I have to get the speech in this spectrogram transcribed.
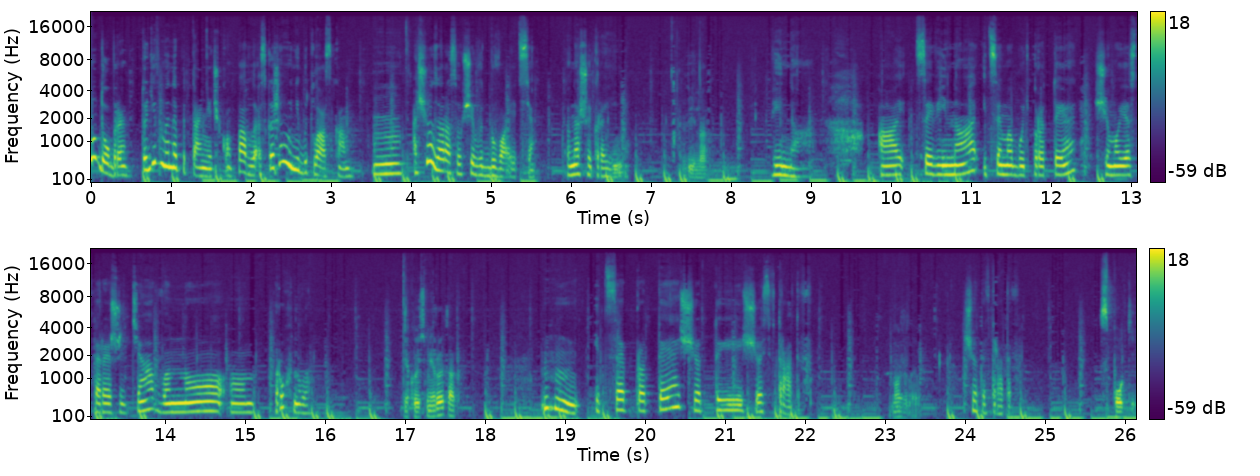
Ну добре, тоді в мене питаннячко. Павле, скажи мені, будь ласка, а що зараз взагалі відбувається в нашій країні? Війна. Війна. А це війна, і це, мабуть, про те, що моє старе життя воно ем, рухнуло. Якоюсь мірою так. Угу. І це про те, що ти щось втратив. Можливо. Що ти втратив? Спокій.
